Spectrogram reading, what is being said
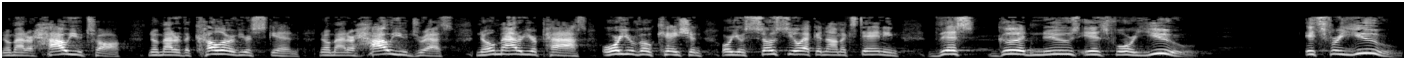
no matter how you talk, no matter the color of your skin, no matter how you dress, no matter your past or your vocation or your socioeconomic standing, this good news is for you. It's for you.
